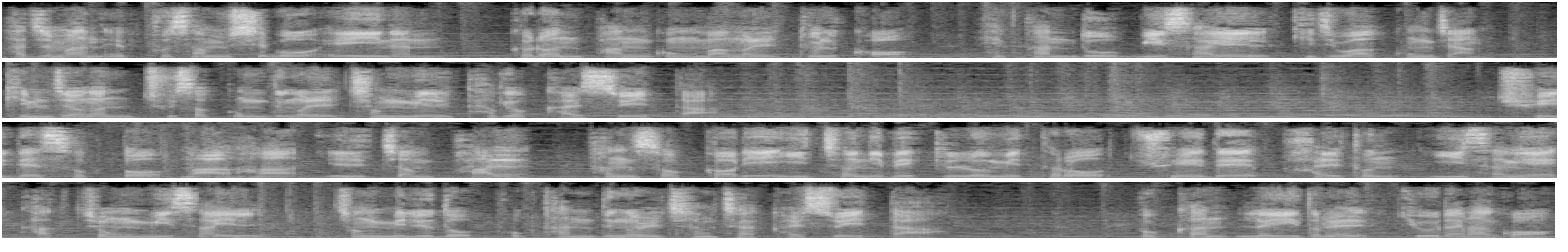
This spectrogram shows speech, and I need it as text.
하지만 F-35A는 그런 방공망을 뚫고 핵탄두 미사일 기지와 공장, 김정은 주석궁 등을 정밀 타격할 수 있다. 최대 속도 마하 1.8, 항속거리 2200km로 최대 8톤 이상의 각종 미사일, 정밀유도 폭탄 등을 장착할 수 있다. 북한 레이더를 교란하고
